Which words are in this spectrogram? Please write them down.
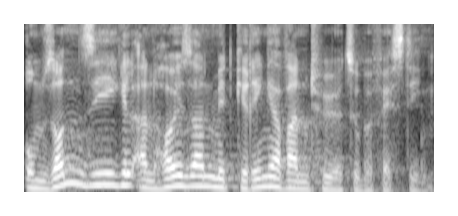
um Sonnensegel an Häusern mit geringer Wandhöhe zu befestigen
